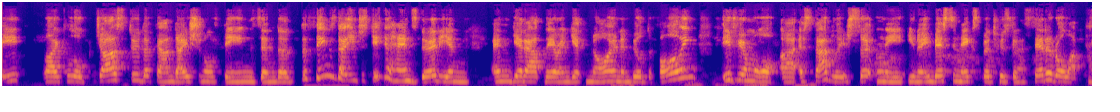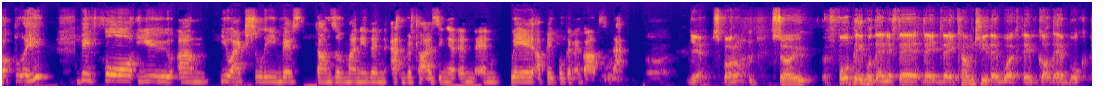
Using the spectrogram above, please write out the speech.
newbie, like look, just do the foundational things and the, the things that you just get your hands dirty and and get out there and get known and build the following. If you're more uh, established, certainly you know invest in an expert who's going to set it all up properly before you um, you actually invest tons of money then advertising it and and where are people going to go after that. Yeah, spot on. So for people then, if they they they come to you, they work, they've got their book.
